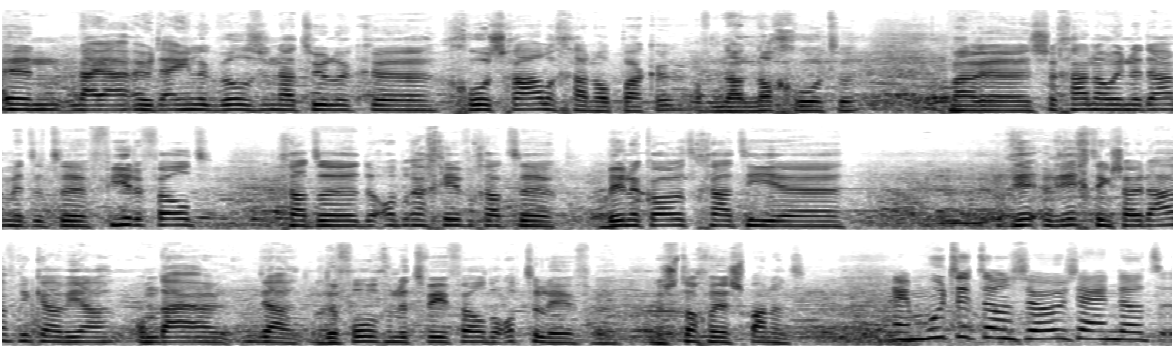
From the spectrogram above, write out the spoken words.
En nou ja, uiteindelijk willen ze natuurlijk uh, grootschalig gaan oppakken. Of nou, nog groter. Maar uh, ze gaan nou inderdaad met het uh, vierde veld. Gaat, de opdrachtgever gaat binnenkort gaat die, richting Zuid-Afrika weer. Om daar ja, de volgende twee velden op te leveren. Dus toch weer spannend. En moet het dan zo zijn dat,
